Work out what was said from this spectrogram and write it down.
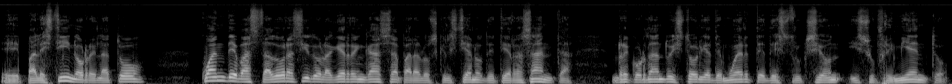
eh, palestino, relató cuán devastadora ha sido la guerra en Gaza para los cristianos de Tierra Santa, recordando historias de muerte, destrucción y sufrimiento.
